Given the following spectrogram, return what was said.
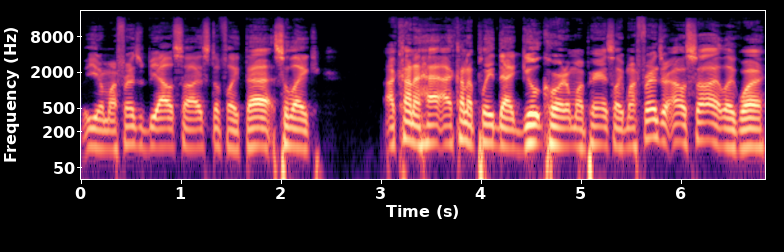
you know, my friends would be outside stuff like that. So like I kind of had I kind of played that guilt card on my parents like my friends are outside like why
